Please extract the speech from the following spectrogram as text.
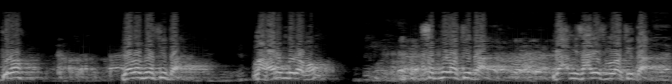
Biro, belas juta. Mahar biro mau? Sepuluh juta. Enggak misalnya sepuluh juta.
